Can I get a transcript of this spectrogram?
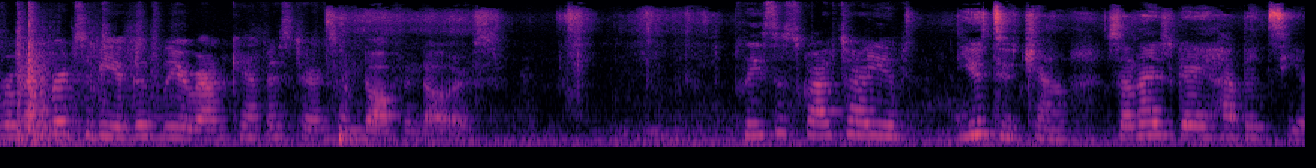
Remember to be a good Lee around campus to earn some dolphin dollars. Please subscribe to our YouTube channel, Sunrise Great Happens Here.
